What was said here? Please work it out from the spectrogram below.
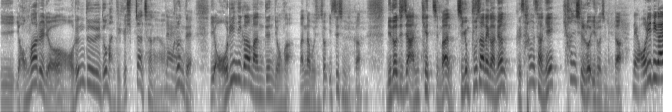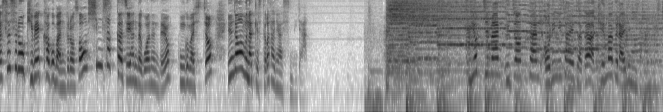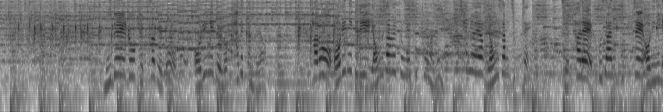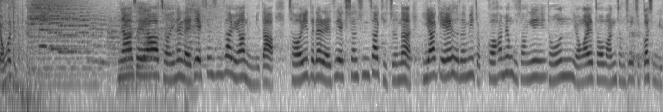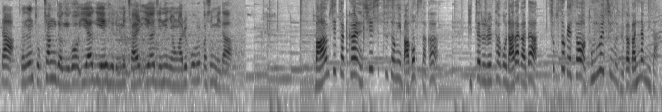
이 영화를요 어른들도 만들기가 쉽지 않잖아요. 네. 그런데 이 어린이가 만든 영화 만나보신 적 있으십니까? 믿어지지 않겠지만 지금 부산에 가면 그 상상이 현실로 이루어집니다. 네, 어린이가 스스로 기획하고 만들어서 심사까지 한다고 하는데요. 궁금하시죠? 윤정원 문화캐스터가 다녀왔습니다. 귀엽지만 의젓한 어린이 사회자가 개막을 알립니다. 무대에도 객석에도 어린이들로 가득한데요. 바로 어린이들이 영상을 통해 소통하는 참여형 영상 축제 제8회 부산 국제 어린이 영화제입니다. 안녕하세요. 저희는 Ready Action 심사위원입니다. 저희들의 Ready Action 심사 기준은 이야기의 흐름이 좋고 화면 구성이 좋은 영화에 더 많은 점수를 줄 것입니다. 저는 독창적이고 이야기의 흐름이 잘 이어지는 영화를 뽑을 것입니다. 마음씨 착한 실수투성이 마법사가 빗자루를 타고 날아가다 숲속에서 동물 친구들과 만납니다.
